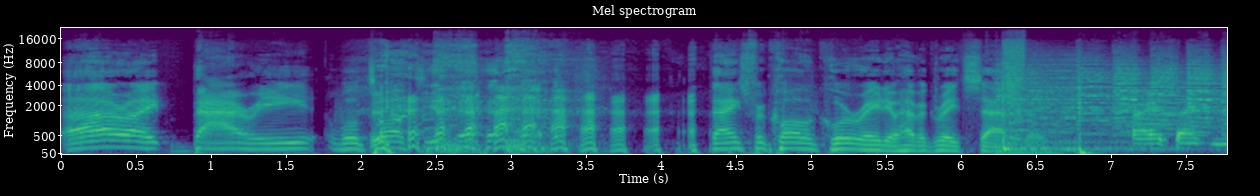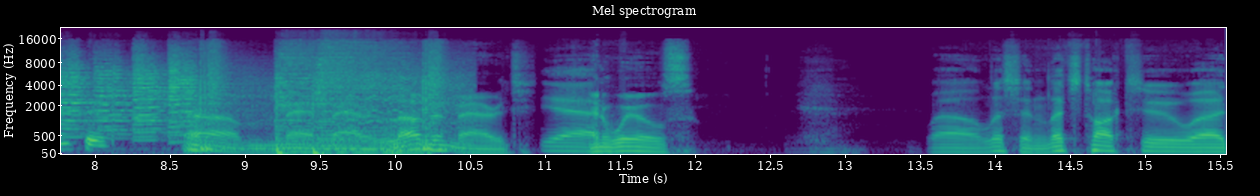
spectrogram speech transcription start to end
All right, Barry. We'll talk to you. Thanks for calling Court Radio. Have a great Saturday. All right, thank you. You too. Oh man, marriage, love and marriage, Yeah. and wills. Well, listen, let's talk to uh,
